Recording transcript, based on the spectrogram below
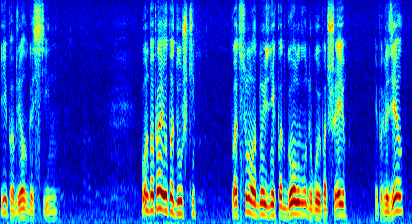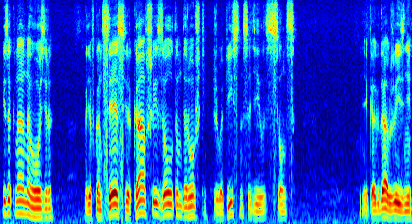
и побрел в гостиную. Он поправил подушки, подсунул одну из них под голову, другую под шею и поглядел из окна на озеро, где в конце сверкавшей золотом дорожки живописно садилось солнце. Никогда в жизни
